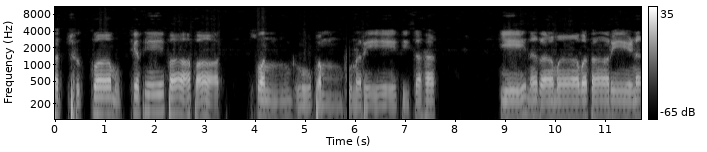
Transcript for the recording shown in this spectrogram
तच्छ्रुत्वा मुच्यते पापात् स्वम् रूपम् पुनरेति सः येन रामावतारेण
